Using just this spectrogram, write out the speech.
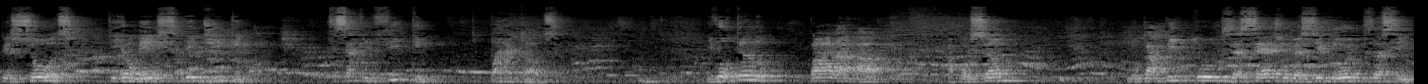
Pessoas que realmente se dediquem, se sacrifiquem para a causa. E voltando para a, a porção, no capítulo 17, no versículo 8, diz assim:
